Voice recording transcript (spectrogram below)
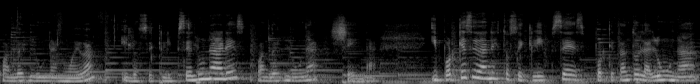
cuando es luna nueva y los eclipses lunares cuando es luna llena. ¿Y por qué se dan estos eclipses? Porque tanto la luna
